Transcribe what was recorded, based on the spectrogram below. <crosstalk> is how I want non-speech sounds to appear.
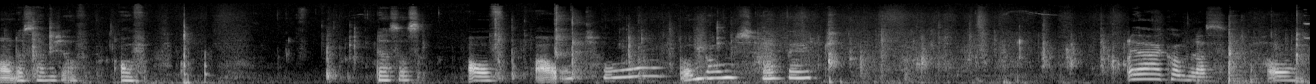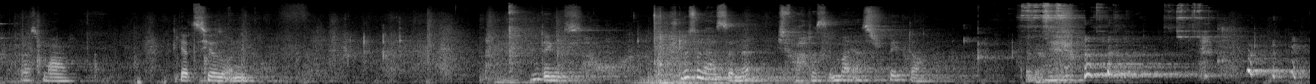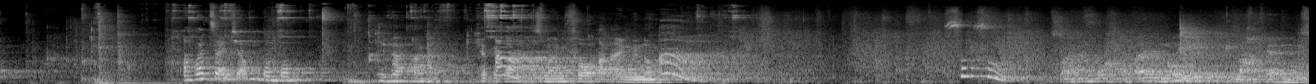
Oh, das habe ich auf, auf. Das ist auf Auto. Bonbons habe ich. Ja, komm, lass. Oh, lass mal. Jetzt hier so ein Dings. Schlüssel hast du, ne? Ich frage das immer erst später. <laughs> Ach, wolltest du eigentlich auch einen Bonbon? Ich hab danke. Ich habe mir gerade aus meinem Vorrat eingenommen. So, so. Aus meinem Vorrat, neu gemacht werden muss.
